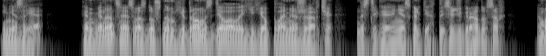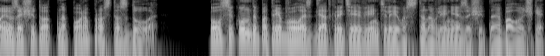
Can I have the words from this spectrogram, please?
И не зря. Комбинация с воздушным ядром сделала ее пламя жарче, достигая нескольких тысяч градусов, а мою защиту от напора просто сдуло. Полсекунды потребовалось для открытия вентиля и восстановления защитной оболочки,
